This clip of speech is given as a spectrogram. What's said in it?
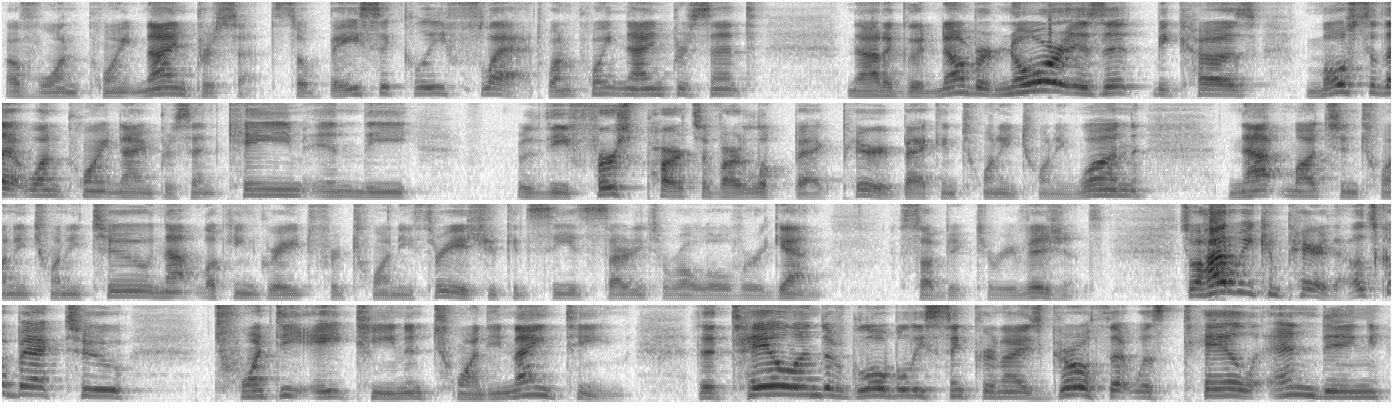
of 1.9%. So basically flat, 1.9% not a good number, nor is it because most of that 1.9% came in the the first parts of our look back period back in 2021 not much in 2022 not looking great for 23 as you can see it's starting to roll over again subject to revisions. So how do we compare that? Let's go back to 2018 and 2019 the tail end of globally synchronized growth that was tail ending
